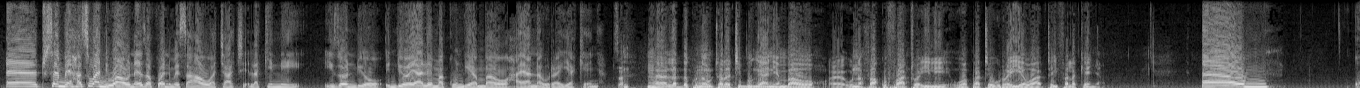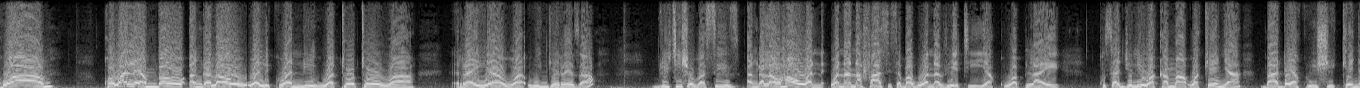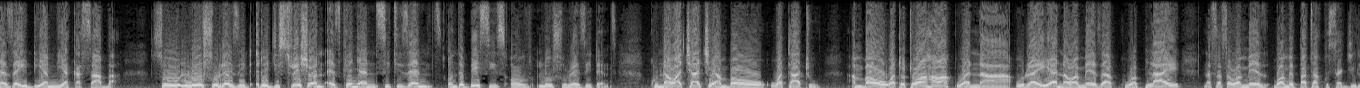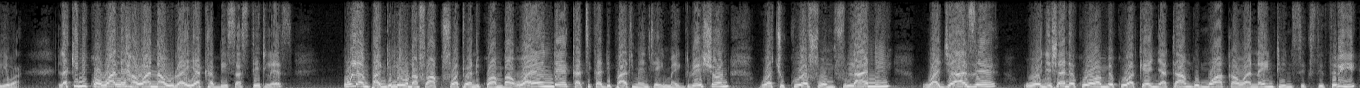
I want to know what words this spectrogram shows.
e, tuseme haswa ni wao naweza kuwa nimesahau wachache lakini hizo ndio ndio yale makundi ambao hayana uraia kenya. Sa- na labda kuna utaratibu gani ambao uh, unafaa kufuatwa ili wapate uraia wa taifa la kenya? Um, kwa kwa wale ambao angalau walikuwa ni watoto wa raia wa uingereza british overseas angalau hao wan, wana nafasi sababu wana vyeti ya kuapply kusajiliwa kama wakenya baada ya kuishi kenya zaidi ya miaka saba. So lawful registration as kenyan citizens on the basis of lawful residence kuna wachache ambao watatu ambao watoto wao hawakuwa na uraia na wameweza kuapply na sasa wame, wamepata kusajiliwa. Lakini kwa wale hawana uraia kabisa stateless ule mpangilio unafaa kufuatwa ni kwamba waende katika department ya immigration wachukue fomu fulani wajaze waonyeshane kuwa wamekuwa kenya tangu mwaka wa 1963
